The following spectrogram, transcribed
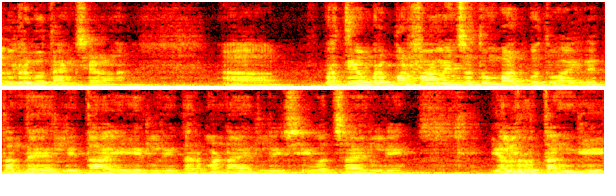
ಎಲ್ರಿಗೂ ಥ್ಯಾಂಕ್ಸ್ ಹೇಳೋಣ. ಪ್ರತಿಯೊಬ್ಬರು ಪರ್ಫಾರ್ಮೆನ್ಸ್ ತುಂಬಾ ಅದ್ಭುತವಾಗಿದೆ. ತಂದೆ ಇರಲಿ, ತಾಯಿ ಇರಲಿ, ಧರ್ಮಣ್ಣ ಇರಲಿ, ಶ್ರೀವತ್ಸ ಇರಲಿ ಎಲ್ಲರೂ ತಂಗಿ,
